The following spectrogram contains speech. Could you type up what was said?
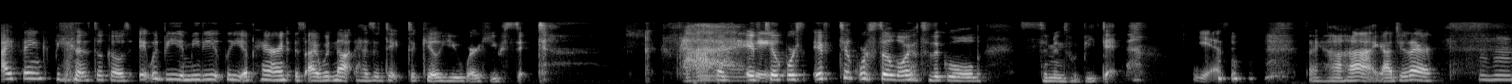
I think because Teal'c goes, it would be immediately apparent as I would not hesitate to kill you where you sit. like if Right. Teal'c were if Teal'c were still loyal to the Goa'uld, Simmons would be dead. Yes. It's like, haha, I got you there. hmm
